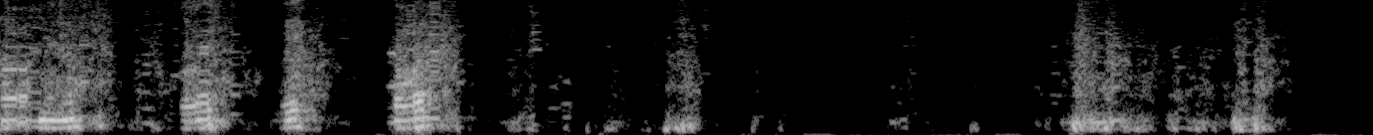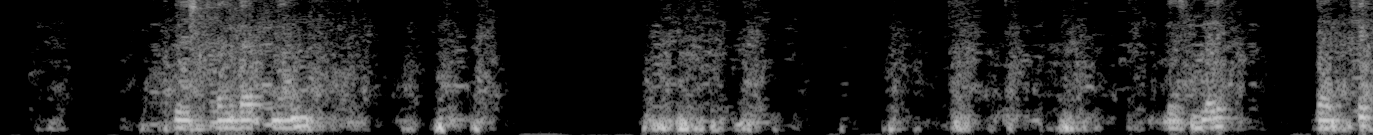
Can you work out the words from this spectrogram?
dot menu li a cover please tell that none display the kit.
